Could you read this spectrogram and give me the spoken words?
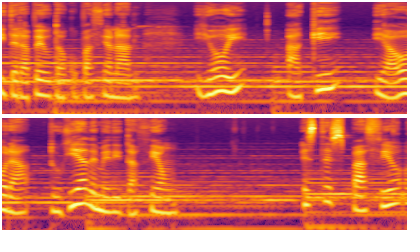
y terapeuta ocupacional, y hoy, aquí y ahora, tu guía de meditación. Este espacio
